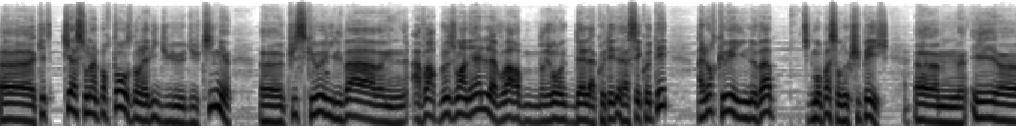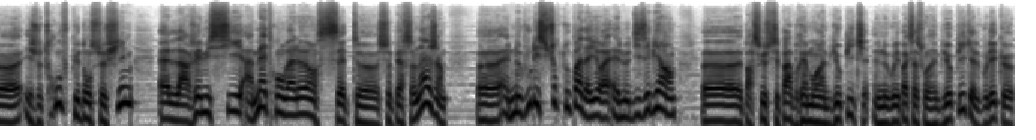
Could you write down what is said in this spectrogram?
euh, qui, a son importance dans la vie du, du King, puisqu'il va avoir besoin d'elle, avoir besoin d'elle à, ses côtés, alors qu'il ne va pratiquement pas s'en occuper. Et, je trouve que dans ce film, elle a réussi à mettre en valeur ce personnage. Euh, elle ne voulait surtout pas, d'ailleurs, elle le disait bien, hein, euh, parce que c'est pas vraiment un biopic. Elle ne voulait pas que ça soit un biopic. Elle voulait que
